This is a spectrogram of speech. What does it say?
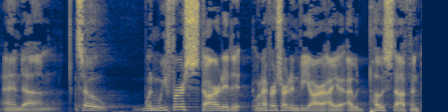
And, um, so when we first started when I first started in VR, I, I would post stuff and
